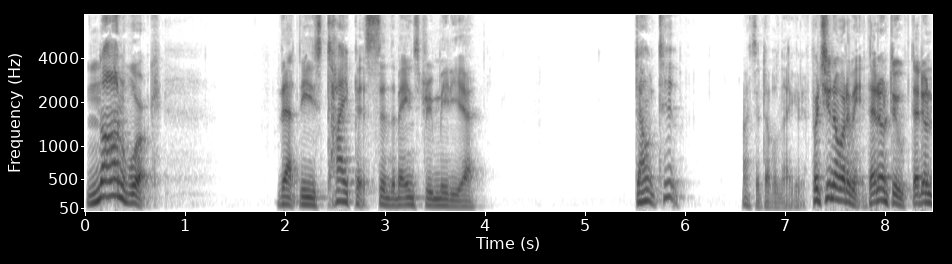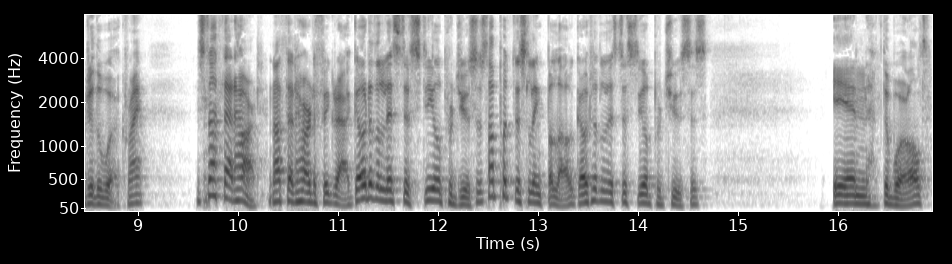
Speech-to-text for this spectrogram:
non work that these typists in the mainstream media don't do. That's a double negative. But you know what I mean. They don't do they don't do the work, right? It's not that hard. Not that hard to figure out. Go to the list of steel producers. I'll put this link below. Go to the list of steel producers in the world.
